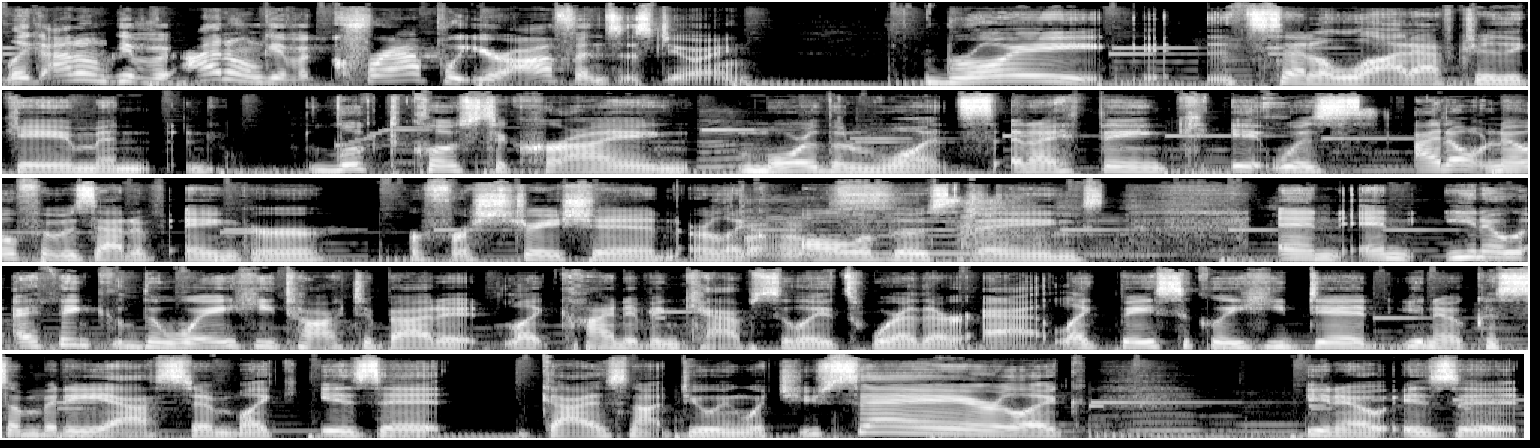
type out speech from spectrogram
Like I don't give a, I don't give a crap what your offense is doing. Roy said a lot after the game and looked close to crying more than once. And I think it was, I don't know if it was out of anger or frustration or like all of those things. And, and, you know, I think the way he talked about it, like, kind of encapsulates where they're at. Like, basically, he did, you know, because somebody asked him, like, is it guys not doing what you say? Or like, you know, is it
